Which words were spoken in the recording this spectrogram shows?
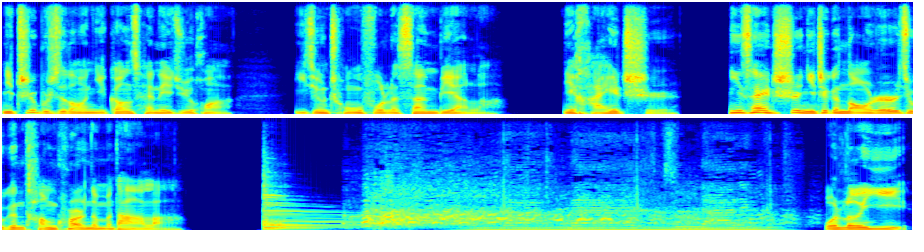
你知不知道你刚才那句话已经重复了三遍了？你还吃？你再吃，你这个脑仁就跟糖块那么大了。”我乐意，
